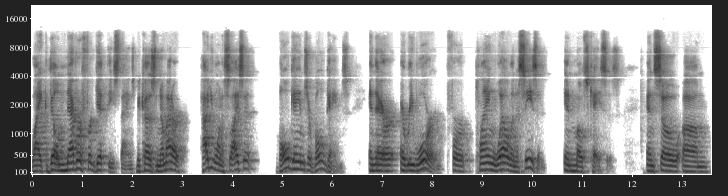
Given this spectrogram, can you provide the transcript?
Like they'll never forget these things because no matter how you want to slice it, bowl games are bowl games and they're a reward for playing well in a season in most cases. And so, um,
